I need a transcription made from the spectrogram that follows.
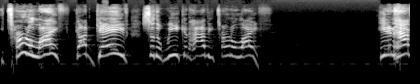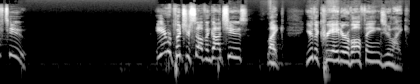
Eternal life. God gave so that we could have eternal life. He didn't have to. You ever put yourself in God's shoes? Like, you're the creator of all things. You're like,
